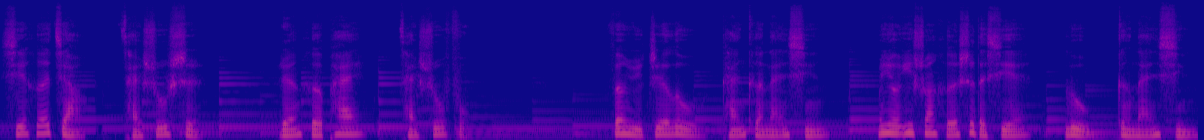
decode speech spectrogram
鞋和脚才舒适，人和拍才舒服。风雨之路坎坷难行。没有一双合适的鞋，路更难行。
